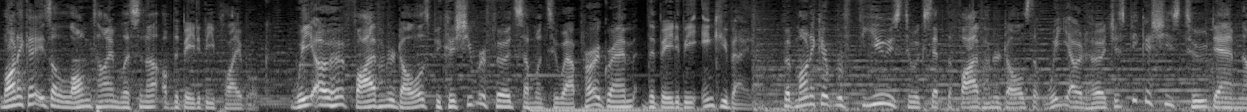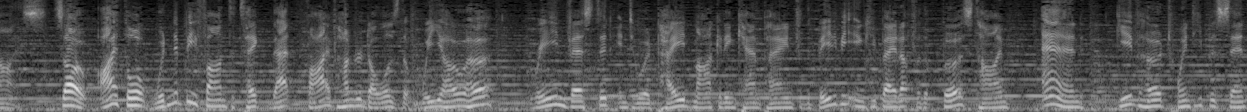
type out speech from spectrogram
Monica is a long-time listener of the B2B Playbook. We owe her $500 because she referred someone to our program, the B2B Incubator. But Monica refused to accept the $500 that we owed her just because she's too damn nice. So I thought, wouldn't it be fun to take that $500 that we owe her, reinvest it into a paid marketing campaign for the B2B Incubator for the first time, and give her 20%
